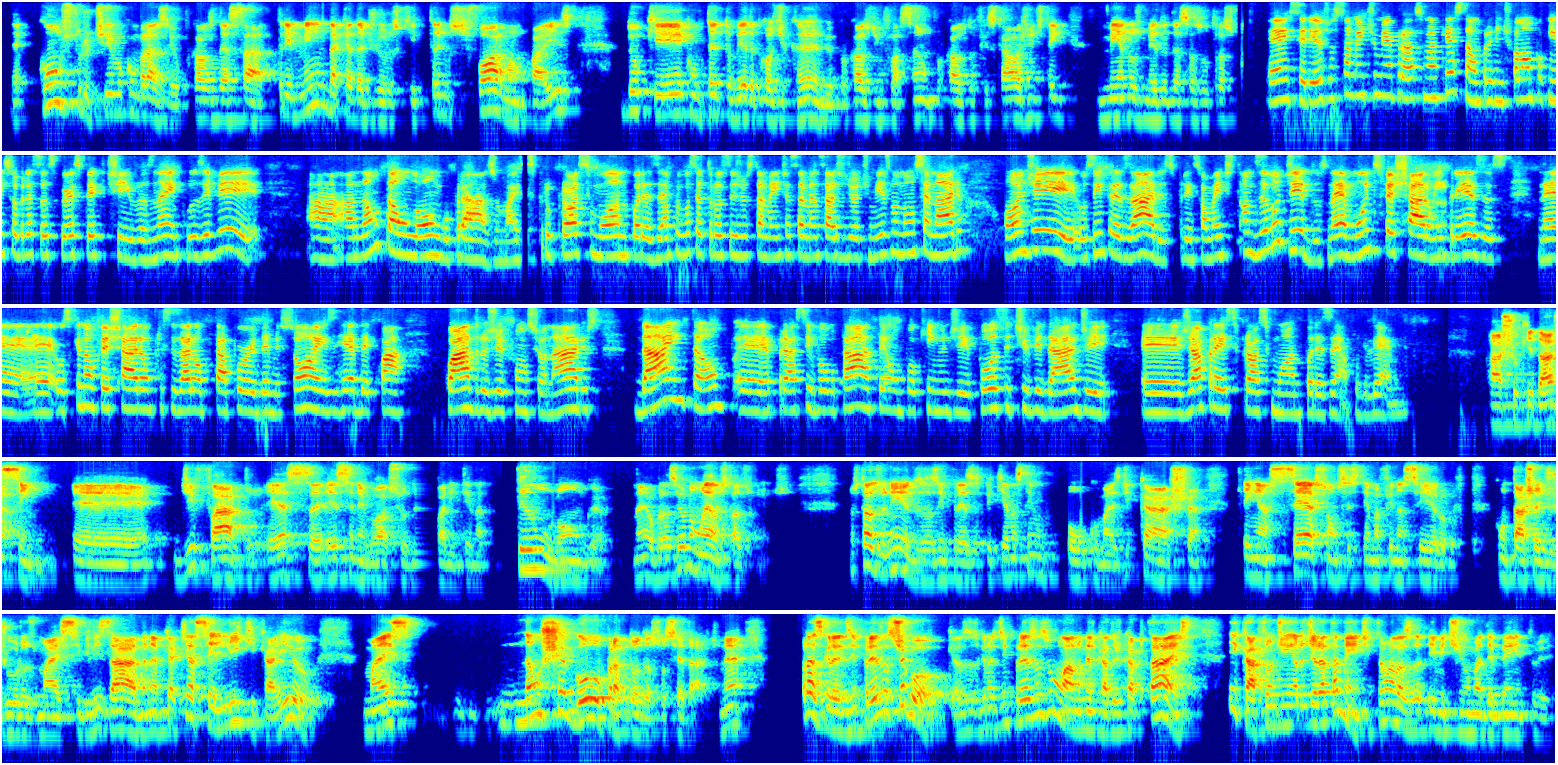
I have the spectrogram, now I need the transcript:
é, construtivo com o Brasil por causa dessa tremenda queda de juros que transforma um país do que com tanto medo por causa de câmbio, por causa de inflação, por causa do fiscal. A gente tem menos medo dessas outras coisas. É, seria justamente minha próxima questão, para a gente falar um pouquinho sobre essas perspectivas, né? Inclusive, a, a, não tão longo prazo, mas para o próximo ano, por exemplo, você trouxe justamente essa mensagem de otimismo num cenário onde os empresários, principalmente, estão desiludidos, né? Muitos fecharam empresas, né? É, os que não fecharam precisaram optar por demissões, readequar quadros de funcionários. Dá, então, é, para se voltar a ter um pouquinho de positividade é, já para esse próximo ano, por exemplo, Guilherme? Acho que dá sim. É, de fato, essa, esse negócio de quarentena tão longa, né? o Brasil não é os Estados Unidos. Nos Estados Unidos, as empresas pequenas têm um pouco mais de caixa, têm acesso a um sistema financeiro com taxa de juros mais civilizada, né? porque aqui a Selic caiu, mas não chegou para toda a sociedade. Né? Para as grandes empresas, chegou, porque as grandes empresas vão lá no mercado de capitais e captam dinheiro diretamente. Então, elas emitiam uma debênture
